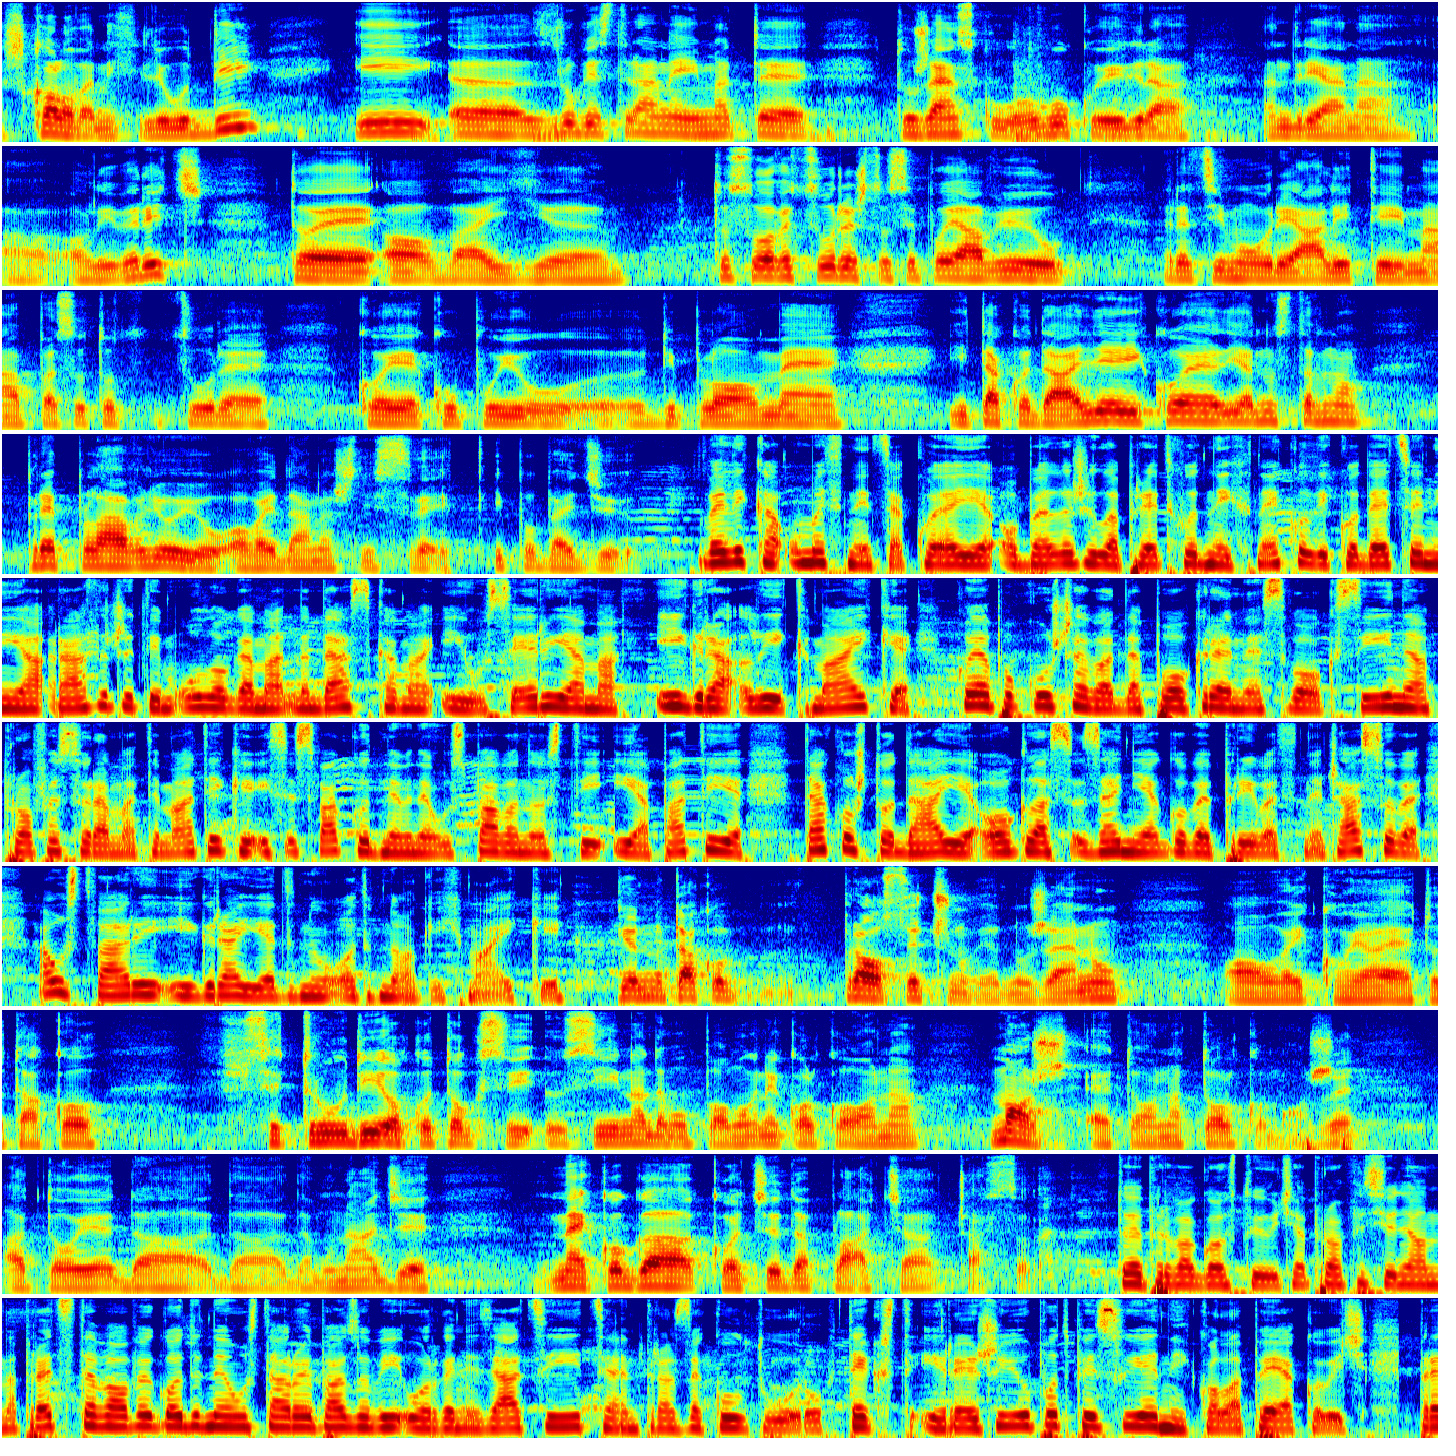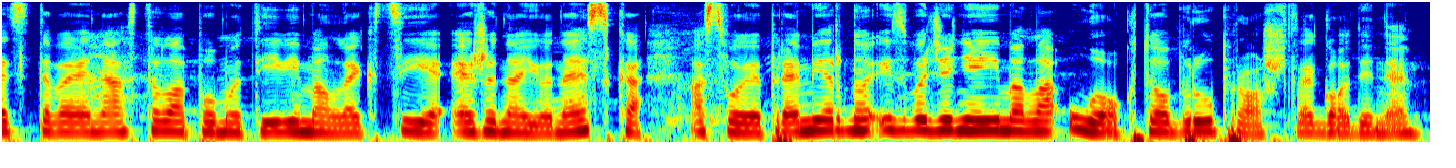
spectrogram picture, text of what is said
školovanih ljudi i e, s druge strane imate tu žensku ulogu koju igra Andrijana Oliverić. To, je, ovaj, to su ove cure što se pojavljuju recimo u realitima, pa su to cure koje kupuju diplome i tako dalje i koje jednostavno preplavljuju ovaj današnji svet i pobeđuju. Velika umetnica koja je obeležila prethodnih nekoliko decenija različitim ulogama na daskama i u serijama, igra lik majke koja pokušava da pokrene svog sina, profesora matematike i se svakodnevne uspavanosti i apatije tako što daje oglas za njegove privatne časove, a u stvari igra jednu od mnogih majki. Jednu tako prosečnu jednu ženu ovaj, koja je to tako se trudi oko tog sina da mu pomogne koliko ona može. Eto, ona toliko može, a to je da, da, da mu nađe nekoga ko će da plaća časove. To je prva gostujuća profesionalna predstava ove godine u Staroj Bazovi u organizaciji Centra za kulturu. Tekst i režiju potpisuje Nikola Pejaković. Predstava je nastala po motivima lekcije Ežena Joneska, a svoje premjerno izvođenje imala u oktobru prošle godine.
